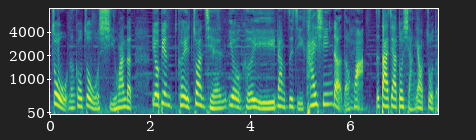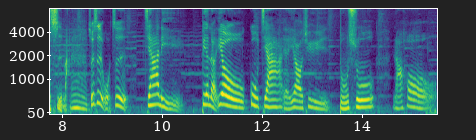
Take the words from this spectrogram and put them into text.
做能够做我喜欢的，又变可以赚钱，又可以让自己开心的的话，这大家都想要做的事嘛。嗯。所以是我是家里变了，又顾家，也要去读书，然后。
